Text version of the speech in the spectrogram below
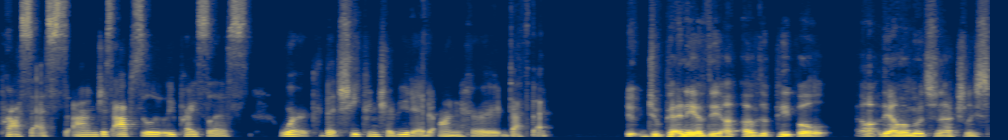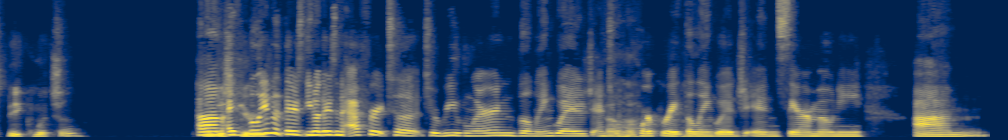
process. Um, just absolutely priceless work that she contributed on her deathbed. Do, do any of the of the people uh, the Amah Mutsun actually speak Mutsun? Um, I believe that there's, you know, there's an effort to to relearn the language and to uh-huh, incorporate uh-huh. the language in ceremony. Um,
